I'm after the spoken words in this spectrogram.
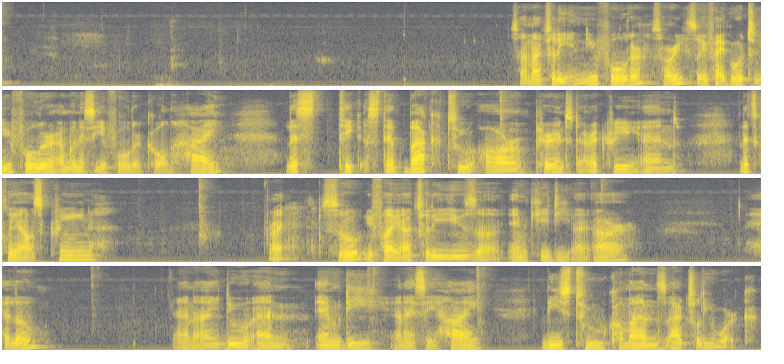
So I'm actually in new folder, sorry. So if I go to new folder, I'm going to see a folder called hi. Let's take a step back to our parent directory and let's clear our screen. Right, so if I actually use uh, mkdir hello and I do an md and I say hi, these two commands actually work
